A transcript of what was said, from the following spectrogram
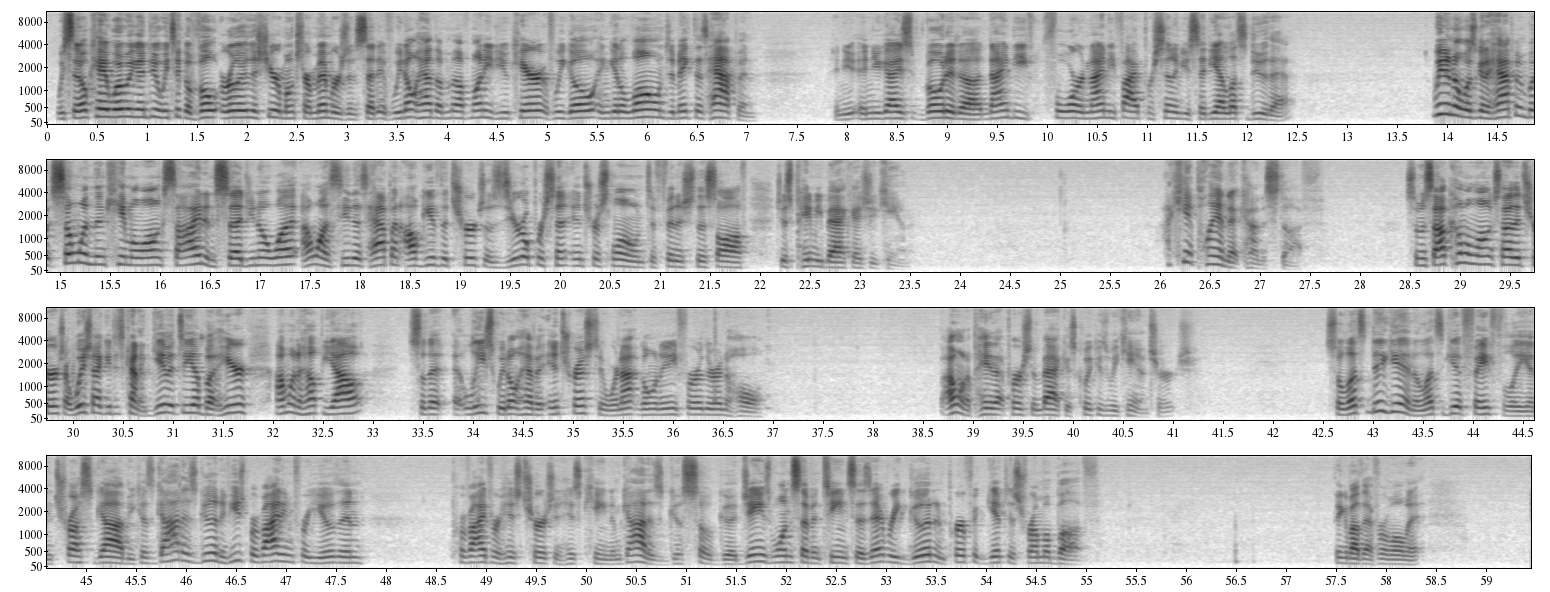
We said, okay, what are we going to do? We took a vote earlier this year amongst our members and said, if we don't have enough money, do you care if we go and get a loan to make this happen? And you, and you guys voted uh, 94, 95% of you said, yeah, let's do that. We didn't know what was going to happen, but someone then came alongside and said, you know what? I want to see this happen. I'll give the church a 0% interest loan to finish this off. Just pay me back as you can. I can't plan that kind of stuff. Someone said, I'll come alongside the church. I wish I could just kind of give it to you, but here, I'm going to help you out so that at least we don't have an interest and we're not going any further in the hole. I want to pay that person back as quick as we can, church. So let's dig in and let's give faithfully and trust God because God is good. If He's providing for you, then provide for His church and His kingdom. God is good, so good. James 1.17 says, Every good and perfect gift is from above. Think about that for a moment.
